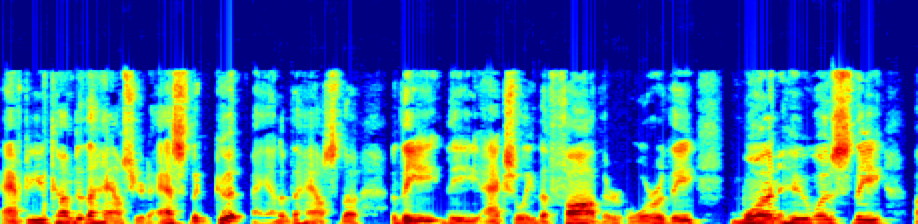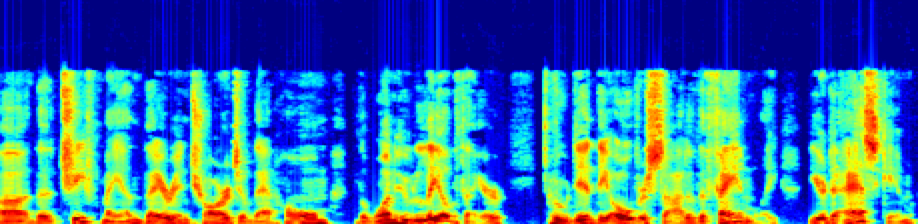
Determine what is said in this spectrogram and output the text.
After you come to the house, you're to ask the good man of the house, the the the actually the father or the one who was the uh, the chief man there in charge of that home, the one who lived there, who did the oversight of the family, you're to ask him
